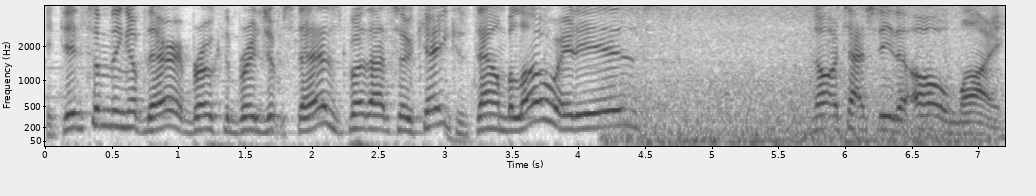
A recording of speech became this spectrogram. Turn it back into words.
it did something up there. It broke the bridge upstairs, but that's okay, because down below it is not attached either. Oh, my.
